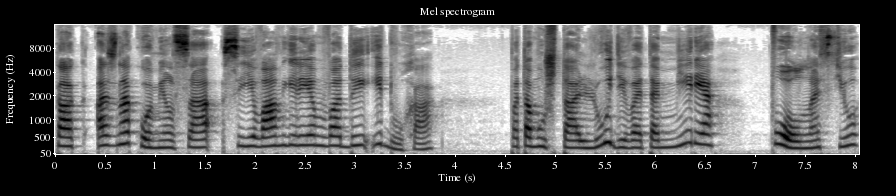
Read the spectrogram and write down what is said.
как ознакомился с Евангелием воды и духа, потому что люди в этом мире полностью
